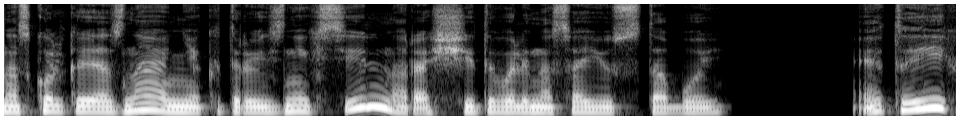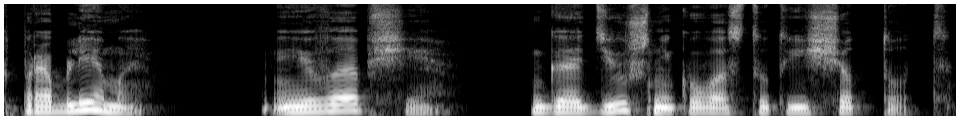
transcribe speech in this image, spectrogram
Насколько я знаю, некоторые из них сильно рассчитывали на союз с тобой. Это их проблемы. И вообще, гадюшник у вас тут еще тот.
